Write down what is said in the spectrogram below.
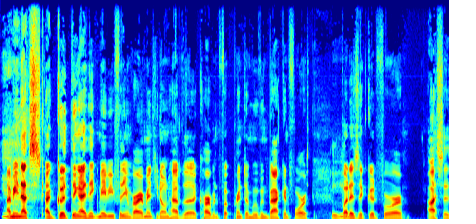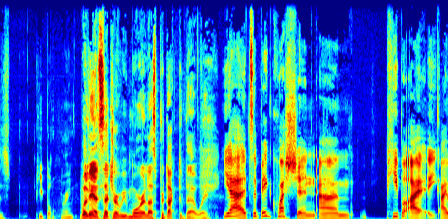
Yeah. I mean, that's a good thing, I think, maybe for the environment. You don't have the carbon footprint of moving back and forth. Mm-hmm. But is it good for us as people, right? Well, yeah, such are we more or less productive that way? Yeah, it's a big question. Um, people I, I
